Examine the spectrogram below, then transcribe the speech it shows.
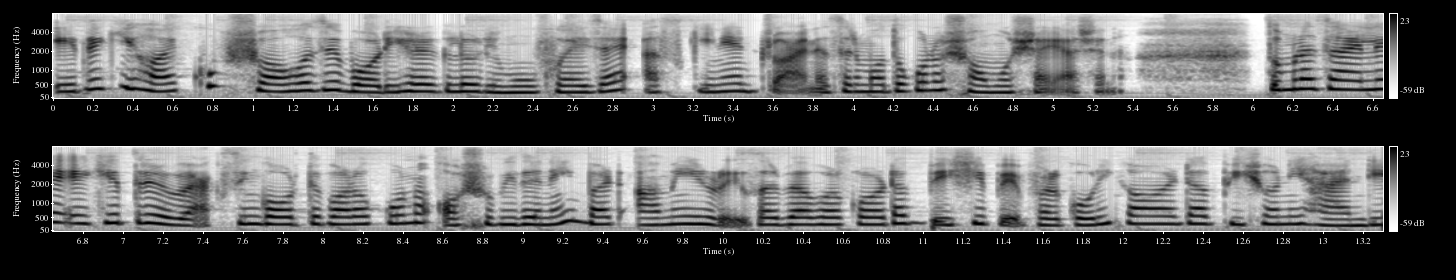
এতে কি হয়, খুব সহজে বডি হেয়ারগুলো রিমুভ হয়ে যায়, আর স্কিনের ড্রাইনেসের মতো কোনো সমস্যাই আসে না। তোমরা চাইলে এক্ষেত্রে ওয়্যাক্সিং করতে পারো, কোনো অসুবিধে নেই বাট আমি রেজার ব্যবহার করাটা বেশি প্রেফার করি, কারণ এটা ভীষণই হ্যান্ডি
